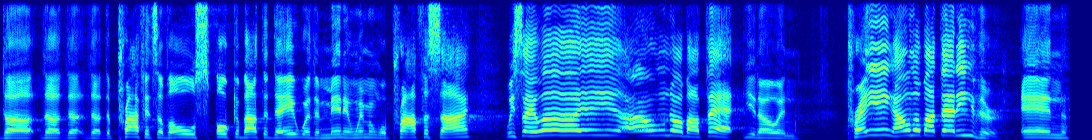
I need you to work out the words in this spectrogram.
the, the, the, the, the prophets of old spoke about the day where the men and women will prophesy, we say, well, I don't know about that, you know, and praying, I don't know about that either. And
